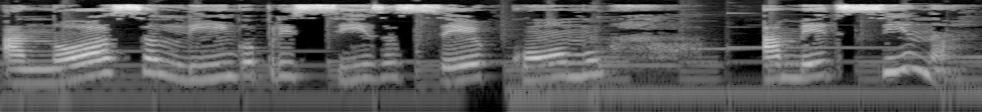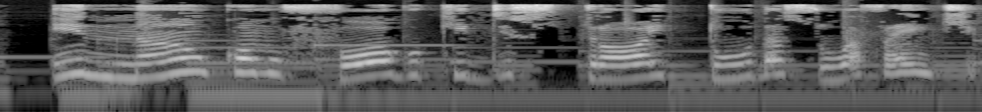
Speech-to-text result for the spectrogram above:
A nossa língua precisa ser como a medicina e não como fogo que destrói tudo à sua frente.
